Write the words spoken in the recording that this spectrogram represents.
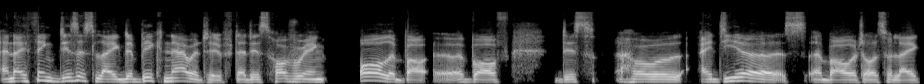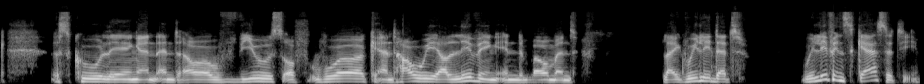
And i think this is like the big narrative that is hovering all about uh, above this whole ideas about also like schooling and and our views of work and how we are living in the moment. Like really that we live in scarcity.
